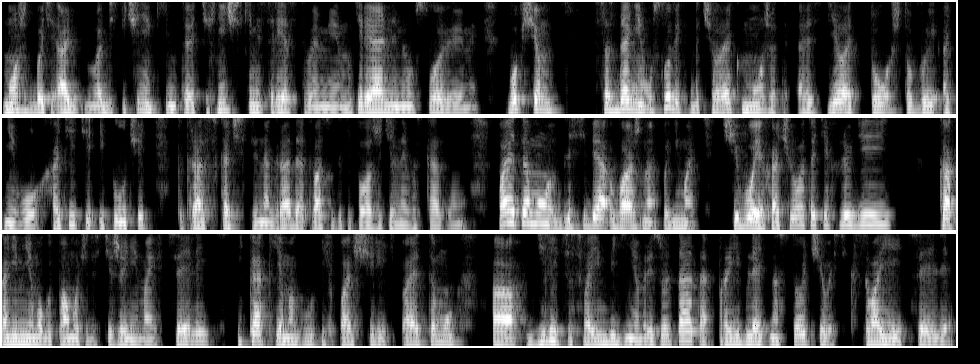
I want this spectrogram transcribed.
может быть, обеспечение какими-то техническими средствами, материальными условиями. В общем, создание условий, когда человек может э, сделать то, что вы от него хотите, и получить как раз в качестве награды от вас вот эти положительные высказывания. Поэтому для себя важно понимать, чего я хочу от этих людей, как они мне могут помочь в достижении моих целей и как я могу их поощрить. Поэтому э, делиться своим видением результата, проявлять настойчивость к своей цели,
